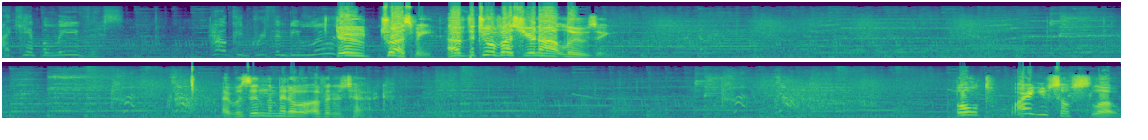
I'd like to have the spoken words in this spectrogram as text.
I can't believe this. How could Griffin be losing? Dude, trust me. Of the two of us, you're not losing. I was in the middle of an attack. Bolt, why are you so slow?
